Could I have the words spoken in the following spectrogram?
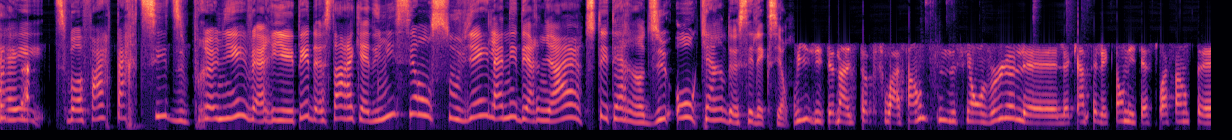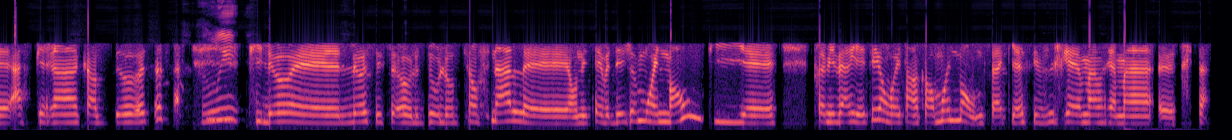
hey, tu vas faire partie du premier variété de Star Academy. Si on se souvient, l'année dernière, tu t'étais rendu au camp de sélection. Oui, j'étais dans le top 60, si on veut. Là. Le, camp de sélection, on était 60 euh, aspirants, candidats. oui. Puis là, euh, là c'est ça, l'audition finale, euh, on était déjà moins de monde. Puis premier variété, on va être encore moins de monde. Fait que c'est vraiment, vraiment trippant.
